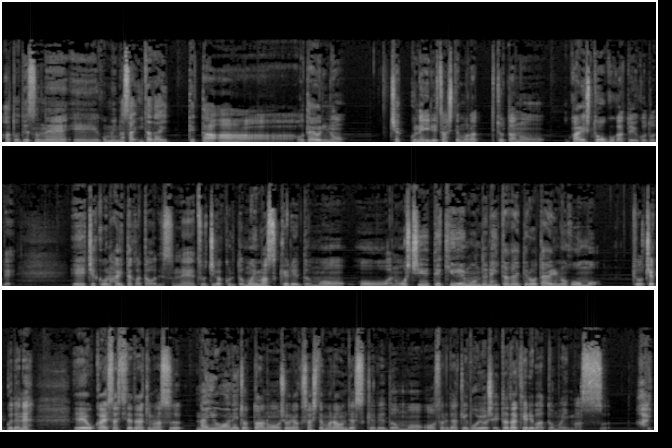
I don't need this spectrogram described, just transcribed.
あとですね、えーごめんなさい。いただいてた、あお便りのチェックね、入れさせてもらって、ちょっとあの、お返しトークがということで、えーチェックの入った方はですね、通知が来ると思いますけれども、おあの、教えて QA 問でね、いただいてるお便りの方も、ちょっとチェックでね、えーお返しさせていただきます。内容はね、ちょっとあの、省略させてもらうんですけれども、それだけご容赦いただければと思います。はい。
